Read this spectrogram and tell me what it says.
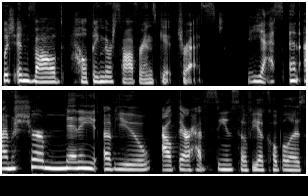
which involved helping their sovereigns get dressed. Yes. And I'm sure many of you out there have seen Sofia Coppola's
